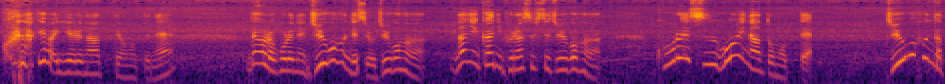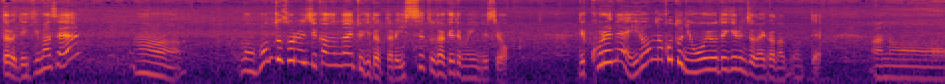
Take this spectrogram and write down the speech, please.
これだけは言えるなって思ってね。だからこれね15分ですよ15分。何かにプラスして15分。これすごいなと思って。15分だったらできません？うん。もうほんとそれ時間ない時だったら1セットだけでもいいんですよ。でこれねいろんなことに応用できるんじゃないかなと思って。あの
